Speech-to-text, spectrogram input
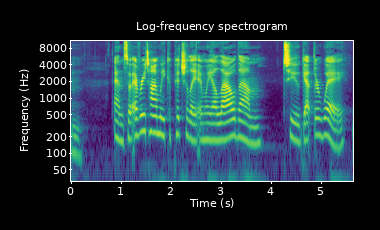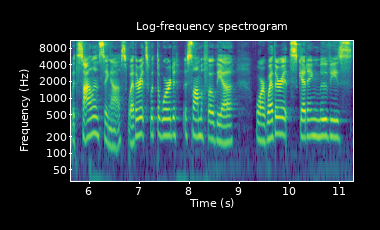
Mm. And so every time we capitulate and we allow them to get their way with silencing us, whether it's with the word Islamophobia or whether it's getting movies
